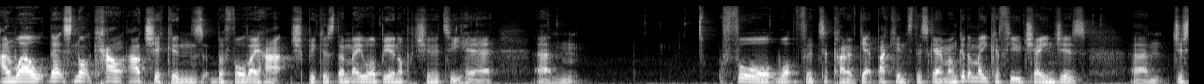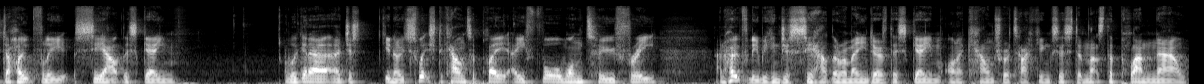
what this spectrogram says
and well, let's not count our chickens before they hatch, because there may well be an opportunity here. Um, for Watford to kind of get back into this game. I'm going to make a few changes um, just to hopefully see out this game we're going to uh, just, you know, switch to counter, play a 4-1-2-3, and hopefully we can just see out the remainder of this game on a counter-attacking system. That's the plan now.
